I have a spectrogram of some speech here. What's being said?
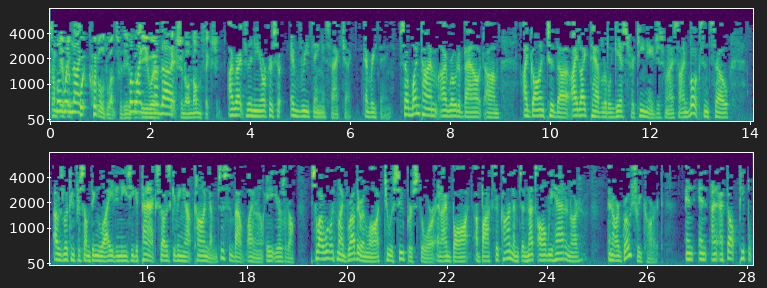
some Well, people when, have like- qui- quibbled once with you well, whether like you were the- fiction or non-fiction. I write for the New Yorker, so everything is fact checked. Everything. So one time I wrote about um I'd gone to the I like to have little gifts for teenagers when I sign books and so I was looking for something light and easy to pack, so I was giving out condoms. This is about, I don't know, eight years ago. So I went with my brother-in-law to a superstore and I bought a box of condoms and that's all we had in our, in our grocery cart. And, and I I felt people,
